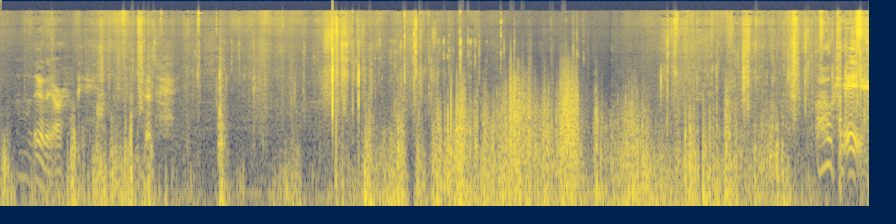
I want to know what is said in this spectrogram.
Oh, there they are. Okay, good. Okay.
